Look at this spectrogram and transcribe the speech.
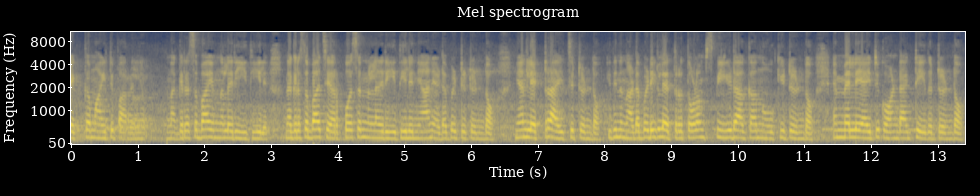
വ്യക്തമായിട്ട് പറഞ്ഞു. നഗരസഭ എന്നുള്ള രീതിയിൽ നഗരസഭ ചെയർപേഴ്സൺ എന്നുള്ള രീതിയിൽ ഞാൻ ഇടപെട്ടിട്ടുണ്ടോ? ഞാൻ ലെറ്റർ അയച്ചിട്ടുണ്ടോ? ഇതിന് നടപടികൾ എത്രത്തോളം സ്പീഡാക്കാൻ നോക്കിയിട്ടുണ്ടോ? എം എൽ എ ആയിട്ട് കോണ്ടാക്ട് ചെയ്തിട്ടുണ്ടോ?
